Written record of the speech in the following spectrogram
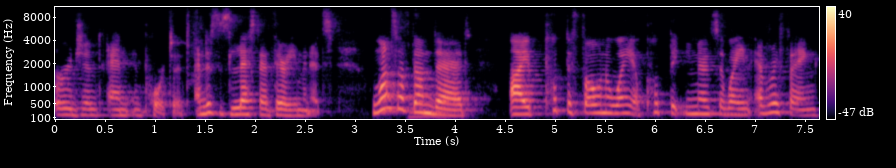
urgent and important. And this is less than 30 minutes. Once I've done that, I put the phone away, I put the emails away and everything,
